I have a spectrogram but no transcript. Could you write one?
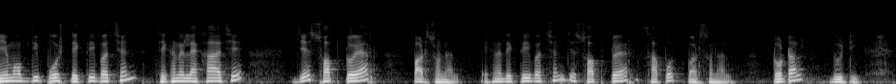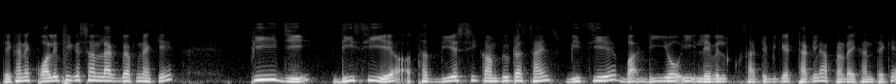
name of the post দেখতেই পাচ্ছেন, সেখানে লেখা আছে যে সফটওয়্যার পার্সোনাল এখানে দেখতেই পাচ্ছেন যে সফটওয়্যার সাপোর্ট পার্সোনাল টোটাল দুইটি। তো এখানে কোয়ালিফিকেশান লাগবে আপনাকে পিজি ডিসিএ অর্থাৎ বিএসসি কম্পিউটার সায়েন্স বিসিএ বা ডিওই লেভেল সার্টিফিকেট থাকলে আপনারা এখান থেকে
